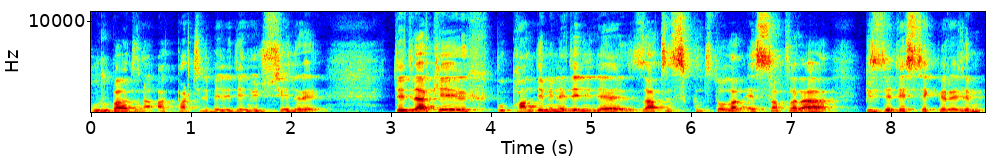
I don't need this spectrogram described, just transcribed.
grubu adına AK Partili belediye meclis üyeleri. Dediler ki bu pandemi nedeniyle zaten sıkıntıda olan esnaflara biz de destek verelim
